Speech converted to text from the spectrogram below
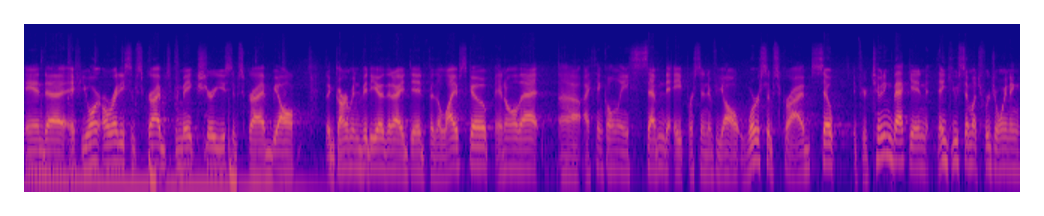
And uh, if you aren't already subscribed, make sure you subscribe, y'all. The Garmin video that I did for the LiveScope and all that, uh, I think only 7 to 8% of y'all were subscribed. So if you're tuning back in, thank you so much for joining.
